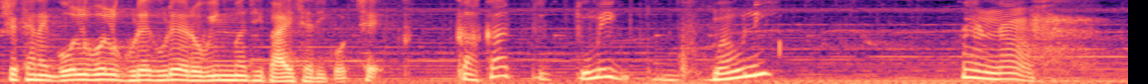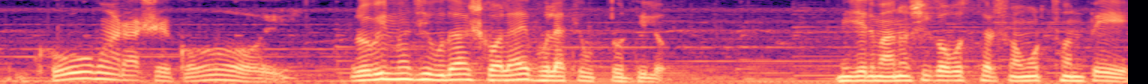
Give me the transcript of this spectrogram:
সেখানে গোল গোল ঘুরে ঘুরে রবীন মাঝি পায়চারি করছে। কাকা তুমি ঘুমাওনি? না ঘুম আর আসে কই? রবীন মাঝি উদাস গলায় ভোলাকে উত্তর দিল। নিজের মানসিক অবস্থার সমর্থন পেয়ে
